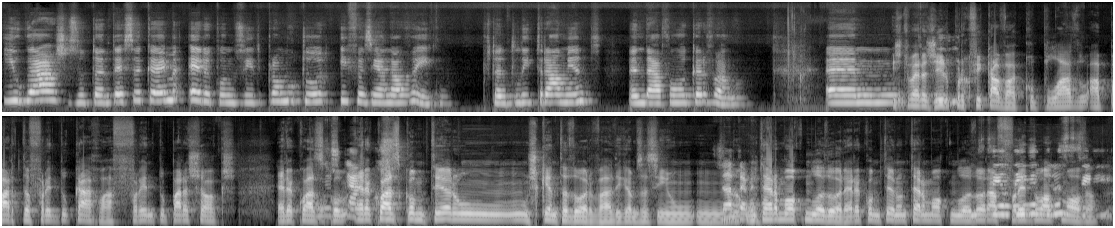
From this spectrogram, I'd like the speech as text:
e o gás resultante dessa queima era conduzido para o motor e fazia andar o veículo. Portanto, literalmente andavam a carvão. Um, Isto era giro porque ficava acoplado à parte da frente do carro, à frente do para-choques. Era quase, como, era quase como ter um, um, esquentador, vá, digamos assim, um, um, um termoacumulador. Era como ter um termoacumulador à frente do automóvel. Assim.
